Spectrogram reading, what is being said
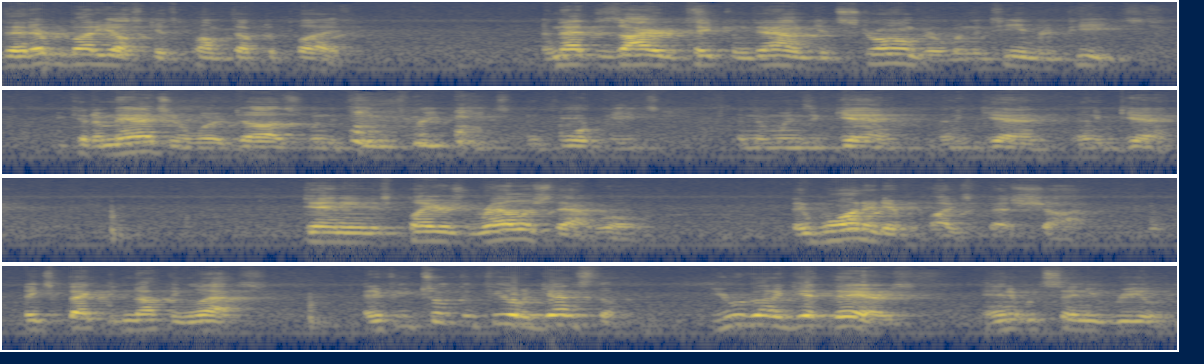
that, everybody else gets pumped up to play. And that desire to take them down gets stronger when the team repeats. You can imagine what it does when the team three-peats and four-peats and then wins again and again and again. Denny and his players relished that role. They wanted everybody's best shot. They expected nothing less. And if you took the field against them, you were going to get theirs, and it would send you reeling.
